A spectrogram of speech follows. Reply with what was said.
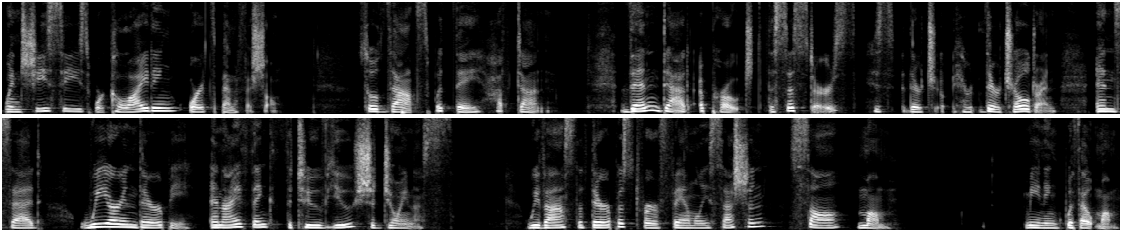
when she sees we're colliding or it's beneficial. So that's what they have done. Then dad approached the sisters, his their their children, and said, "We are in therapy, and I think the two of you should join us." We've asked the therapist for a family session, saw mum, meaning without mom.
